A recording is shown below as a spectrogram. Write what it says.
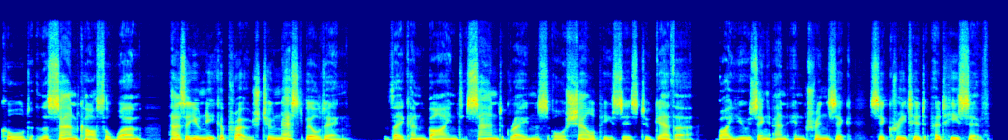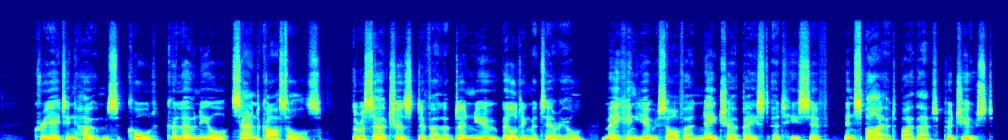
called the sandcastle worm, has a unique approach to nest building. They can bind sand grains or shell pieces together by using an intrinsic secreted adhesive, creating homes called colonial sandcastles. The researchers developed a new building material making use of a nature based adhesive inspired by that produced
